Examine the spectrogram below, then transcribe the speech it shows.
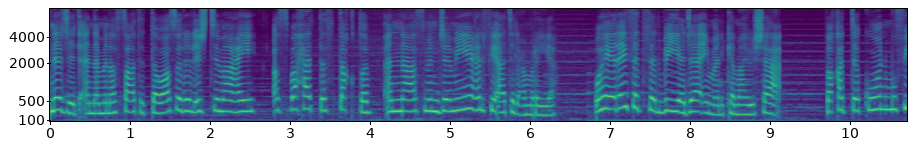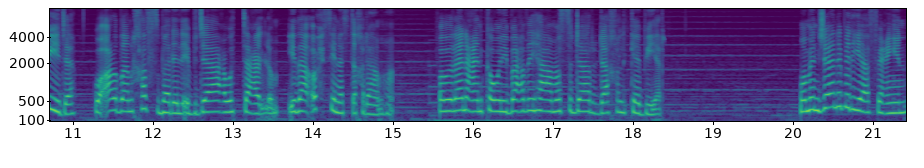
نجد أن منصات التواصل الاجتماعي أصبحت تستقطب الناس من جميع الفئات العمرية وهي ليست سلبية دائما كما يشاع فقد تكون مفيدة وأرضا خصبة للإبداع والتعلم إذا أحسن استخدامها. فضلا عن كون بعضها مصدر دخل كبير. ومن جانب اليافعين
